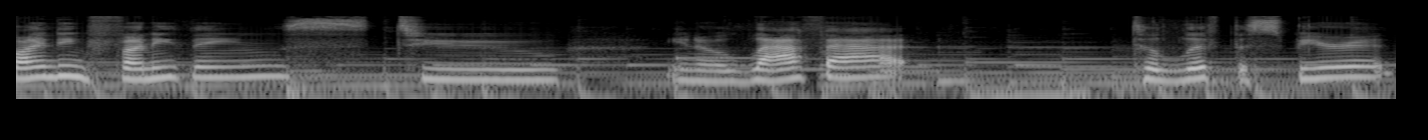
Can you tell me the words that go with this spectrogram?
Finding funny things to, you know, laugh at, to lift the spirit,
